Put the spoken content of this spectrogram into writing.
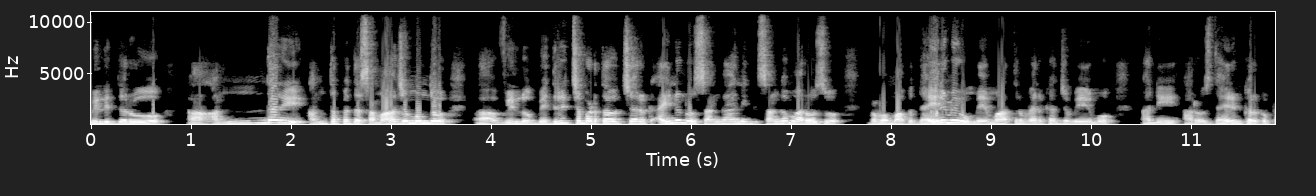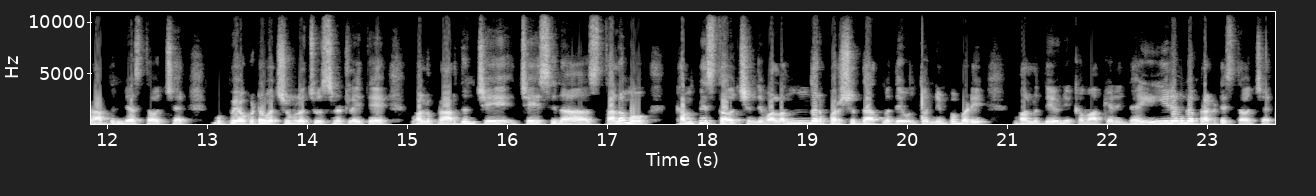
వీళ్ళిద్దరూ అందరి అంత పెద్ద సమాజం ముందు వీళ్ళు బెదిరించబడతా వచ్చారు. అయినను సంఘానికి సంఘం ఆ రోజు ప్రభా మాకు ధైర్యమేము మేము మాత్రం వెనకంజ వేయము అని ఆ రోజు ధైర్యం కొరకు ప్రార్థన చేస్తూ వచ్చారు. ముప్పై ఒకటో వచ్చంలో చూసినట్లయితే వాళ్ళు ప్రార్థన చే చేసిన స్థలము కంపిస్తా వచ్చింది. వాళ్ళందరూ పరిశుద్ధాత్మ దేవునితో నింపబడి వాళ్ళు దేవుని యొక్క వాక్యాన్ని ధైర్యంగా ప్రకటిస్తూ వచ్చారు.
